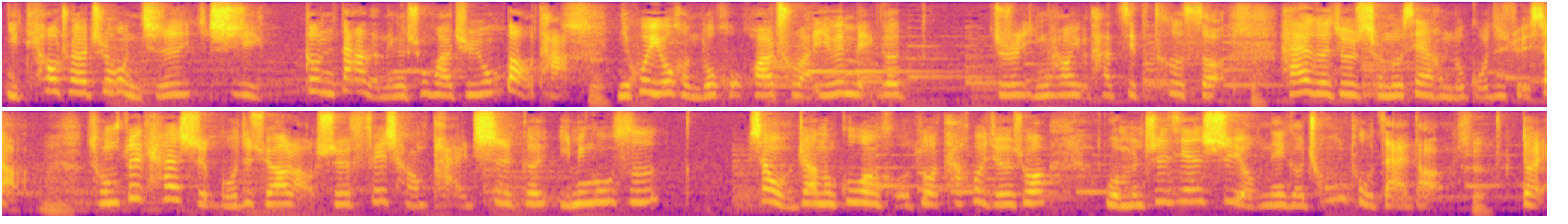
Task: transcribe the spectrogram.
你跳出来之后，你其实是以更大的那个胸怀去拥抱它，你会有很多火花出来，因为每个。就是银行有它自己的特色，还有一个就是成都现在很多国际学校，从最开始国际学校老师非常排斥跟移民公司像我们这样的顾问合作，他会觉得说我们之间是有那个冲突在的。是对，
